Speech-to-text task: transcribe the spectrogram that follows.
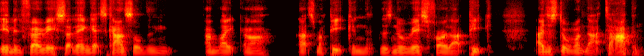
aiming for a race that then gets cancelled and I'm like, ah, oh, that's my peak and there's no race for that peak. I just don't want that to happen.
